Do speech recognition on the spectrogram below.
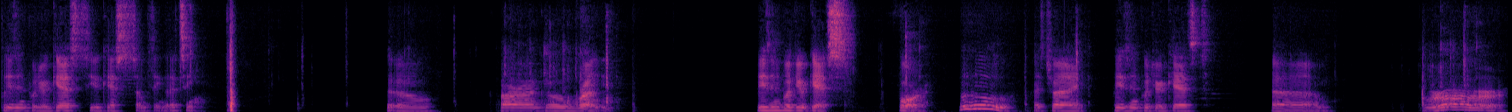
Please input your guess. You guessed something. Let's see. So, cargo run. Please input your guess. Four. Woohoo! Let's try. Please input your guess. Um, roar.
